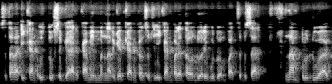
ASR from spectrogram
Setara ikan utuh segar, kami menargetkan konsumsi ikan pada tahun 2024 sebesar 62,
